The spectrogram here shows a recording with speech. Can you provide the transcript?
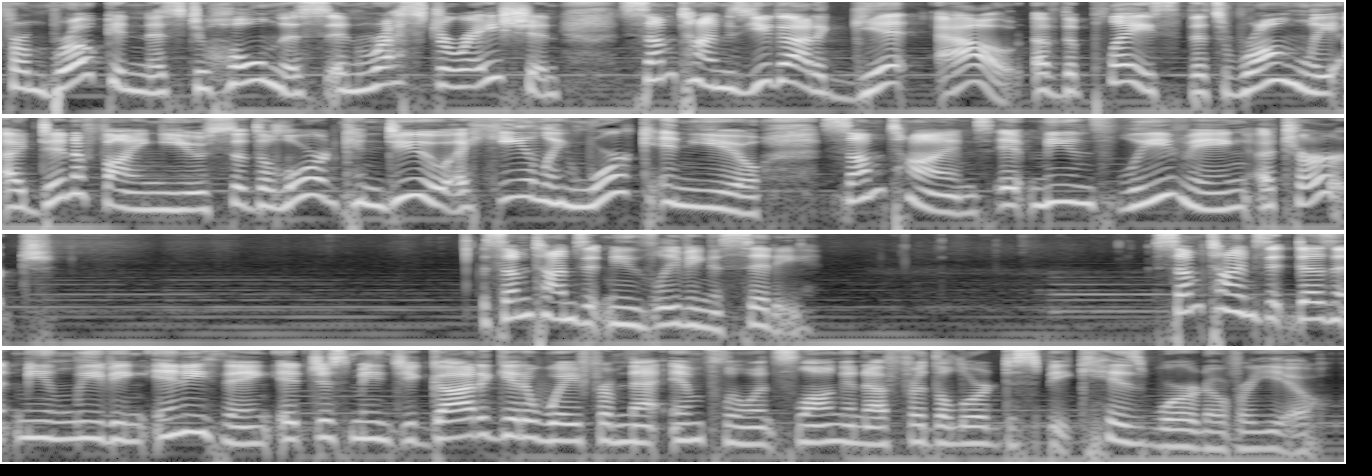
from brokenness to wholeness and restoration. Sometimes you got to get out of the place that's wrongly identifying you so the Lord can do a healing work in you. Sometimes it means leaving a church, sometimes it means leaving a city. Sometimes it doesn't mean leaving anything. It just means you got to get away from that influence long enough for the Lord to speak His word over you.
